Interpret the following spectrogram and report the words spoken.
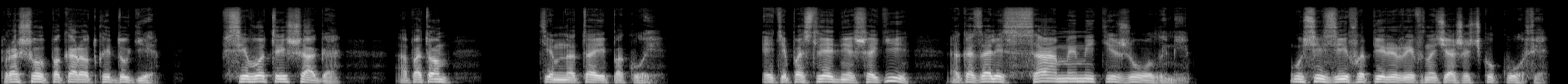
Прошел по короткой дуге. Всего три шага, а потом темнота и покой. Эти последние шаги оказались самыми тяжелыми. У Сизифа перерыв на чашечку кофе.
